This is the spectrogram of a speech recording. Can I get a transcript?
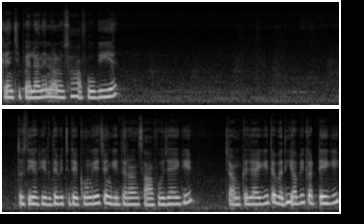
ਕੈਂਚੀ ਪਹਿਲਾਂ ਦੇ ਨਾਲੋਂ ਸਾਫ਼ ਹੋ ਗਈ ਹੈ। ਤੁਸੀਂ ਅਖੀਰ ਦੇ ਵਿੱਚ ਦੇਖੋਗੇ, ਚੰਗੀ ਤਰ੍ਹਾਂ ਸਾਫ਼ ਹੋ ਜਾਏਗੀ, ਚਮਕ ਜਾਏਗੀ ਤੇ ਵਧੀਆ ਵੀ ਕੱਟੇਗੀ।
